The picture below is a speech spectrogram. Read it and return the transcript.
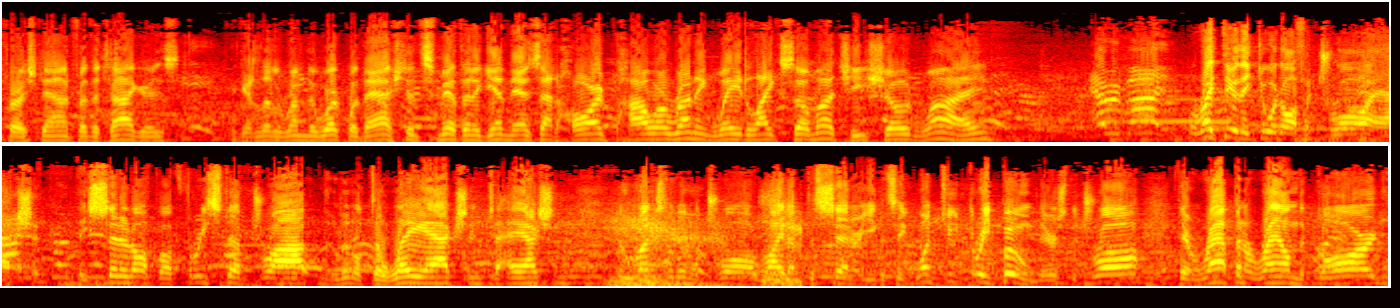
First down for the Tigers. Get a little run to work with Ashton Smith. And again, there's that hard power running Wade likes so much. He showed why. Everybody! Well, right there, they do it off a draw action. They set it off a three-step drop, a little delay action to Ashton, who runs the little draw right up the center. You can see one, two, three, boom. There's the draw. They're wrapping around the guard.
